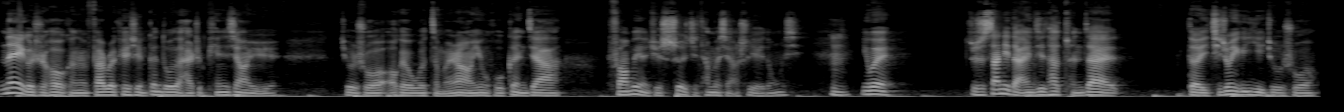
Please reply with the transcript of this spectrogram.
那个时候可能 fabrication 更多的还是偏向于就是说 OK 我怎么让用户更加方便的去设计他们想要设计的东西，嗯，因为就是 3D 打印机它存在的其中一个意义就是说，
